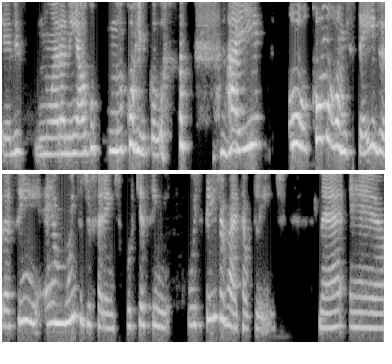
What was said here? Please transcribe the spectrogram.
eles não era nem algo no currículo. Aí, o, como homestager, assim, é muito diferente, porque, assim, o stager vai até o cliente, né? É,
